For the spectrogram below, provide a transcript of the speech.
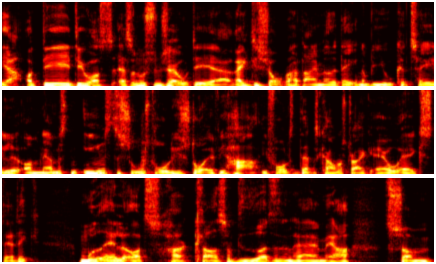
Ja, og det, det er jo også, altså nu synes jeg jo, det er rigtig sjovt at have dig med i dag, når vi jo kan tale om nærmest den eneste solstrålehistorie, vi har i forhold til dansk Counter-Strike, er jo, at Ecstatic mod alle odds har klaret sig videre til den her MR, som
